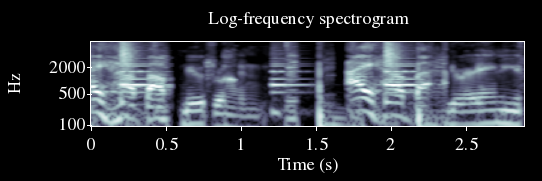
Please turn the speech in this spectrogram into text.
I have a neutron, I have a uranium,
